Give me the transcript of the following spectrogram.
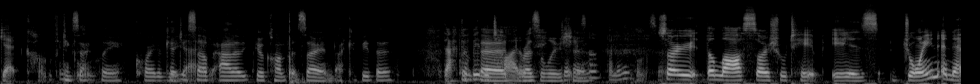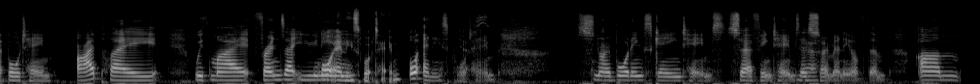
get comfortable. exactly. Quote of Get the yourself day. out of your comfort zone. That could be the That the could be the title. Resolution. yourself out of the comfort. So the last social tip is join a netball team. I play with my friends at uni or any sport team. or any sport Yes. team. Snowboarding, skiing teams, surfing teams, there's Yeah. so many of them. Um,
